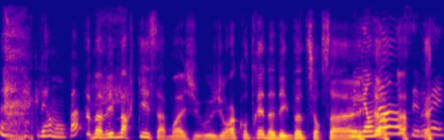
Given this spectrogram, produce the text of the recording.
clairement pas. Ça m'avait marqué ça. Moi, je, vous raconterai une anecdote sur ça. Mais il y en a un, c'est vrai.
